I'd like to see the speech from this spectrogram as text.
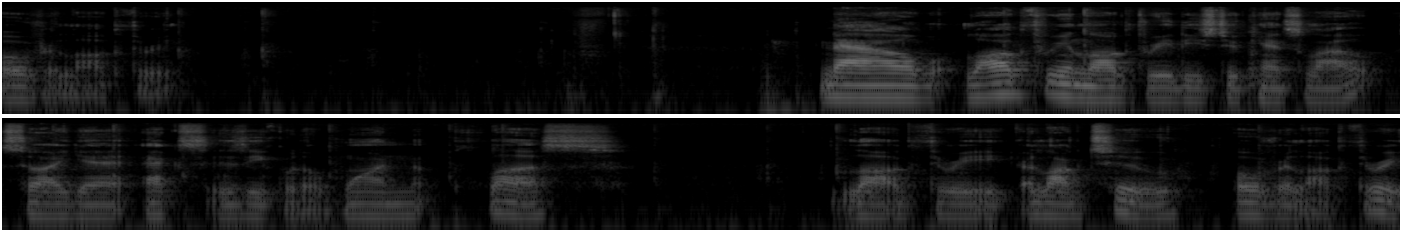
over log 3. Now, log 3 and log 3, these two cancel out, so I get x is equal to 1 plus log 3, or log 2 over log 3.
